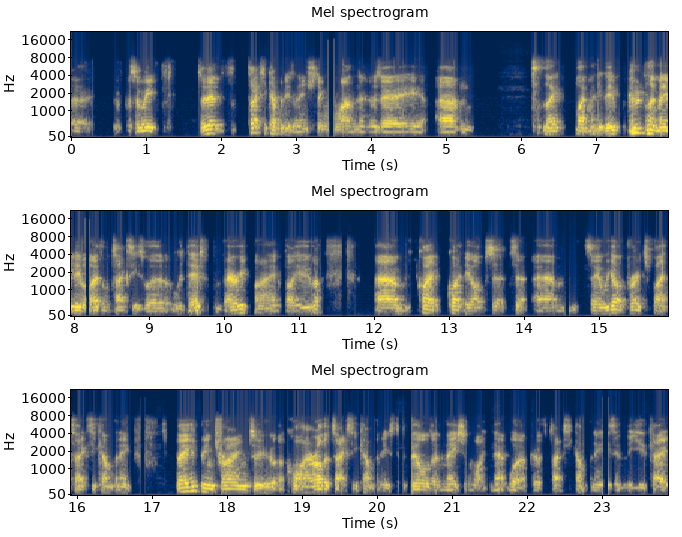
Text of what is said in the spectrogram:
uh, so we so the taxi company is an interesting one. It was a um, like like many people, like many people, I thought taxis were, were dead and buried by by Uber. Um, quite quite the opposite. Um, so we got approached by a taxi company. They had been trying to acquire other taxi companies to build a nationwide network of taxi companies in the UK.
